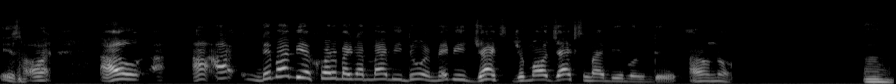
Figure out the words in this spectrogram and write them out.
is hard. I, I, I, I, there might be a quarterback that might be doing. Maybe Jackson, Jamal Jackson might be able to do it. I don't know. Mm.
